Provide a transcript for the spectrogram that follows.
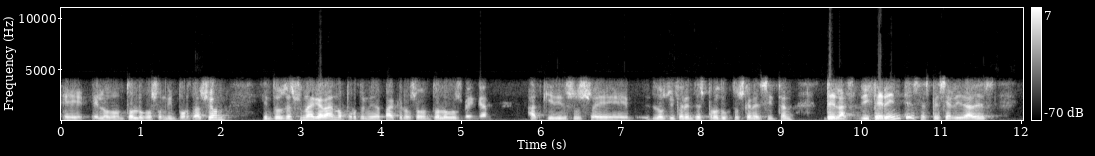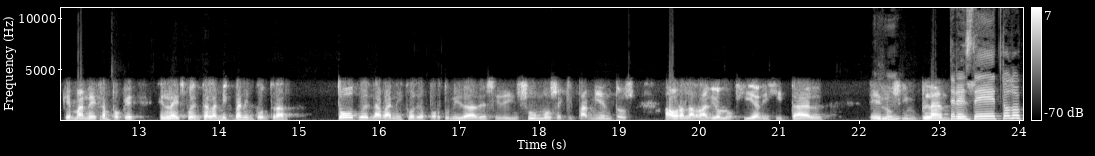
eh, el odontólogo son de importación. Entonces es una gran oportunidad para que los odontólogos vengan a adquirir sus, eh, los diferentes productos que necesitan de las diferentes especialidades que manejan, porque en la Expo Dental AMIC van a encontrar todo el abanico de oportunidades y de insumos, equipamientos, ahora la radiología digital, eh, los implantes. 3D, todo,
